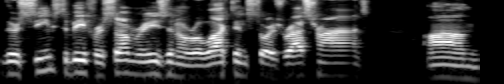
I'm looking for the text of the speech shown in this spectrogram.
there seems to be, for some reason, a reluctance towards restaurants. Um,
